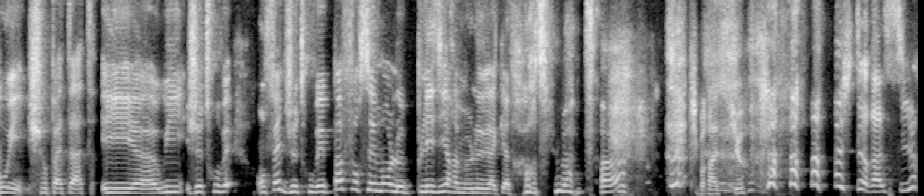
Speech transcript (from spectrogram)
Oui, chaud patate. Et euh, oui, je trouvais, en fait, je trouvais pas forcément le plaisir à me lever à 4 heures du matin. tu me rassures. je te rassure.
